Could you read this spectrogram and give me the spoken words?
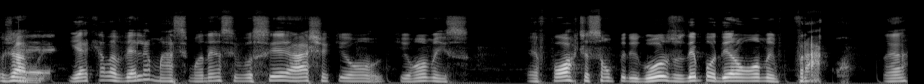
Já, é... E é aquela velha máxima, né? Se você acha que, que homens é, fortes são perigosos, dê poder a um homem fraco, né?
